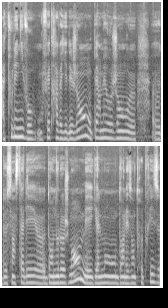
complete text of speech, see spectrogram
à tous les niveaux. On fait travailler des gens, on permet aux gens euh, euh, de s'installer dans nos logements, mais également dans les entreprises,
